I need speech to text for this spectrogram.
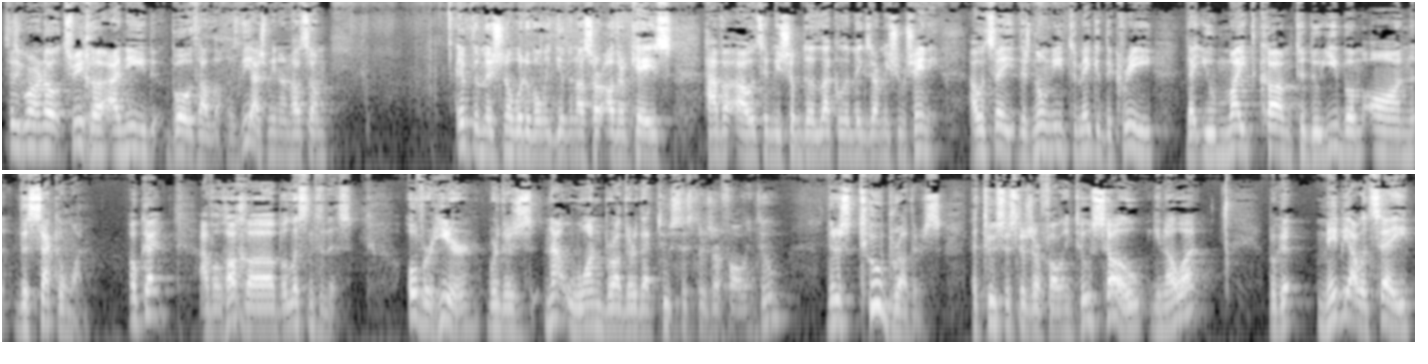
Says Gemara, no, tzricha, I need both halachas. The ashmin and hasam. If the Mishnah would have only given us our other case, have a, I would say mishum de migzar mishum sheni. I would say there's no need to make a decree that you might come to do yibum on the second one. Okay, aval hacha, but listen to this. Over here, where there's not one brother that two sisters are falling to, there's two brothers that two sisters are falling to. So, you know what? Maybe I would say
